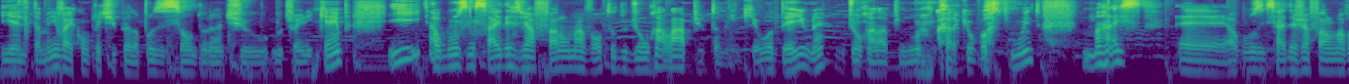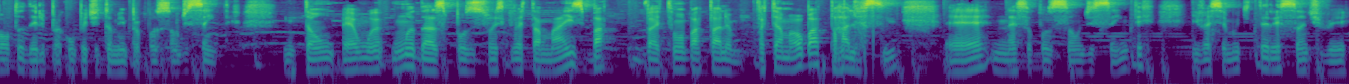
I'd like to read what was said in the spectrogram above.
e ele também vai competir pela posição durante o, o, training camp. E alguns insiders já falam na volta do John Halapio também, que eu odeio, né? O John Halapio não é um cara que eu gosto muito, mas é, alguns insiders já falam na volta dele para competir também para a posição de center. Então é uma, uma das posições que vai estar mais batendo vai ter uma batalha, vai ter a maior batalha assim, é nessa posição de center e vai ser muito interessante ver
